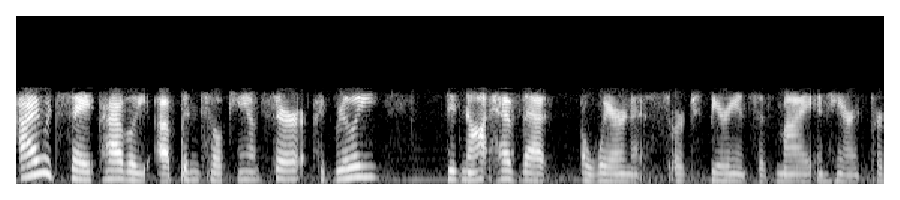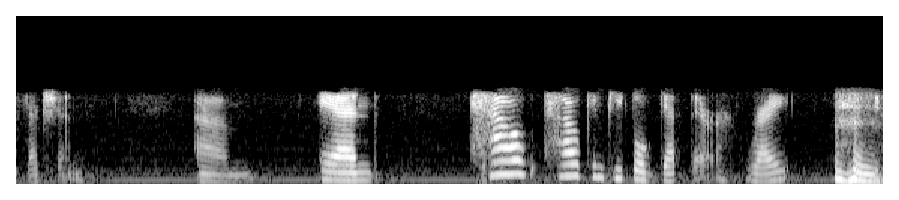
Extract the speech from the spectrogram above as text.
I would say probably up until cancer, I really did not have that awareness or experience of my inherent perfection. Um, and how how can people get there, right? Mm-hmm. If,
